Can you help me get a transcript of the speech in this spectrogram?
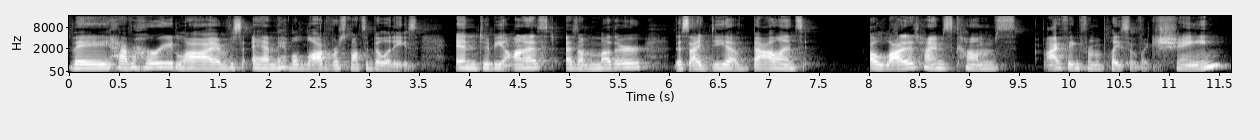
they have hurried lives, and they have a lot of responsibilities. And to be honest, as a mother, this idea of balance a lot of times comes, I think, from a place of like shame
